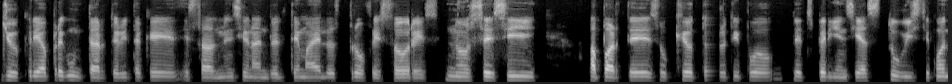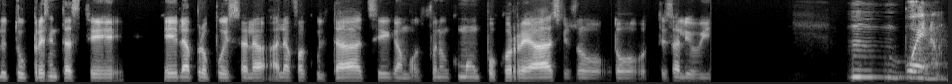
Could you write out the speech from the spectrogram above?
yo quería preguntarte ahorita que estabas mencionando el tema de los profesores, no sé si aparte de eso, ¿qué otro tipo de experiencias tuviste cuando tú presentaste eh, la propuesta a la, a la facultad? Si, digamos, fueron como un poco reacios o todo te salió bien. Mm, Bueno,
